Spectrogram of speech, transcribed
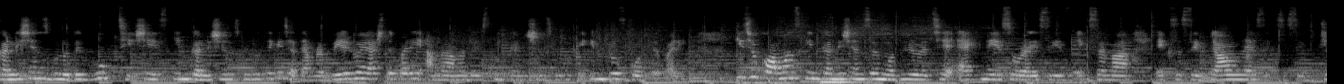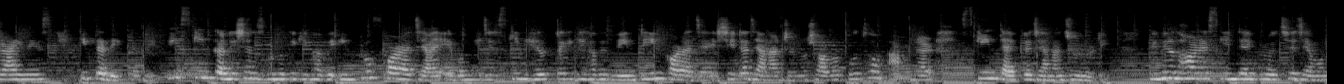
কন্ডিশনসগুলোতে ভুগছি, সেই স্কিন কন্ডিশনসগুলো থেকে যাতে আমরা বের হয়ে আসতে পারি, আমরা আমাদের স্কিন কন্ডিশনসগুলোকে ইমপ্রুভ করতে পারি। কিছু কমন স্কিন কন্ডিশনসের মধ্যে রয়েছে acne psoriasis eczema excessive dullness excessive dryness ইত্যাদি ইত্যাদি। এই স্কিন কন্ডিশনসগুলোকে কীভাবে ইমপ্রুভ করা যায় এবং নিজের স্কিন হেলথটাকে কীভাবে মেনটেন করা যায় সেটা জানার জন্য সর্বপ্রথম আপনার স্কিন টাইপটা জানা জরুরি। বিভিন্ন ধরনের স্কিন টাইপ রয়েছে যেমন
